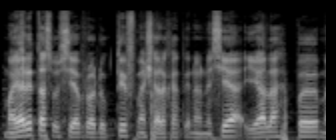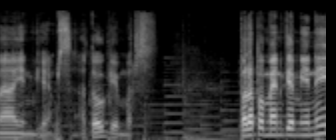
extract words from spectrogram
mayoritas usia produktif masyarakat Indonesia ialah pemain games atau gamers. Para pemain game ini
